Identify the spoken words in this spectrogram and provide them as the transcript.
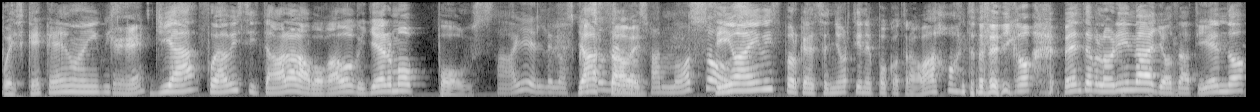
Pues, ¿qué creen? ¿Qué? Ya fue a visitar al abogado Guillermo Post. Ay, el de los Ya casos de sabes. los famosos. Sí, Maniguis, porque el señor tiene poco trabajo. Entonces le dijo, vente, Florinda, yo te atiendo.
